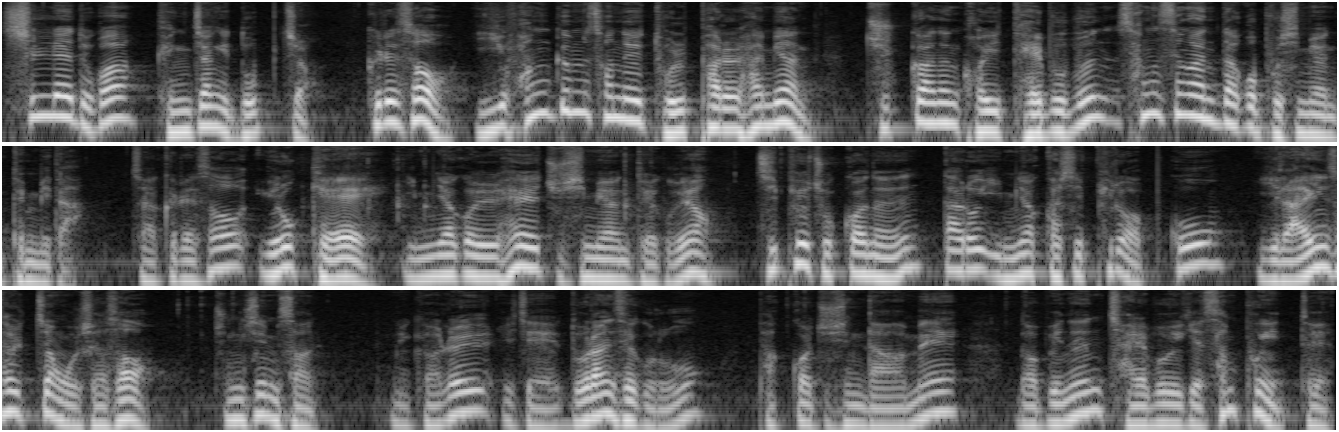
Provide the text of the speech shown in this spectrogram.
신뢰도가 굉장히 높죠. 그래서 이 황금선을 돌파를 하면 주가는 거의 대부분 상승한다고 보시면 됩니다. 자, 그래서 이렇게 입력을 해 주시면 되고요. 지표 조건은 따로 입력하실 필요 없고 이 라인 설정 오셔서 중심선 이거를 이제 노란색으로 바꿔 주신 다음에 너비는 잘 보이게 3포인트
